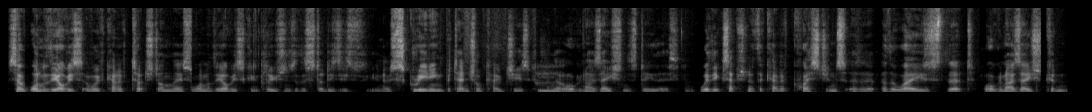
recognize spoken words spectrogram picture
So one of the obvious, and we've kind of touched on this, one of the obvious conclusions of the studies is, you know, screening potential coaches mm. and the organisations do this. With the exception of the kind of questions, are there other ways that organisations can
